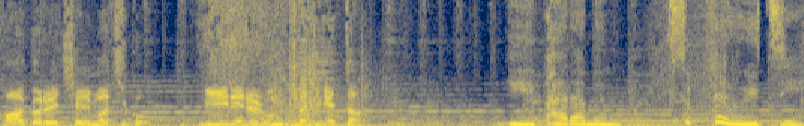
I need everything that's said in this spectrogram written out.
과거를 짊어지고 미래를 움켜쥐겠다. 이 바람은 숲의 의지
